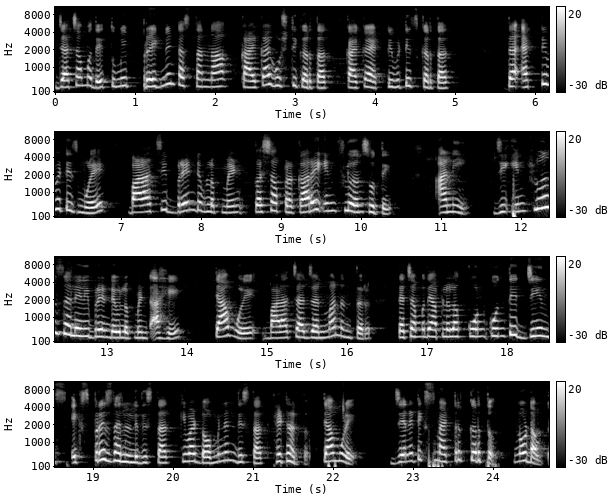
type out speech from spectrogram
ज्याच्यामध्ये तुम्ही प्रेग्नेंट असताना काय काय गोष्टी करतात काय काय ॲक्टिव्हिटीज करतात? त्या ॲक्टिव्हिटीजमुळे बाळाची ब्रेन डेव्हलपमेंट कशा प्रकारे इन्फ्लुअन्स होते? आणि जी इन्फ्लुअन्स झालेली ब्रेन डेव्हलपमेंट आहे त्यामुळे बाळाच्या जन्मानंतर त्याच्यामध्ये आपल्याला कोणकोणते जीन्स एक्सप्रेस झालेले दिसतात किंवा डॉमिनंट दिसतात हे ठरतं. त्यामुळे जेनेटिक्स मॅटर करतं नो डाऊट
